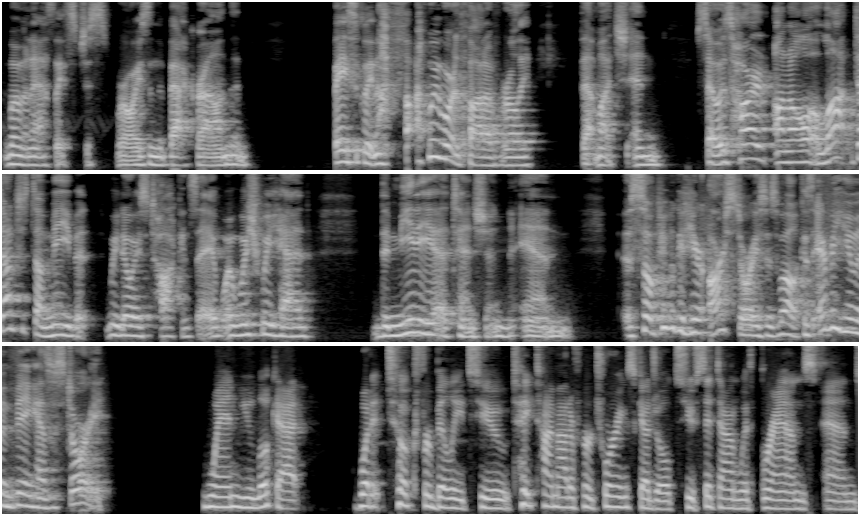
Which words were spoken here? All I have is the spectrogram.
women athletes just were always in the background and basically not we weren't thought of really that much. And so it's hard on all a lot, not just on me, but we'd always talk and say, I wish we had the media attention and so people could hear our stories as well because every human being has a story when you look at what it took for billie to take time out of her touring schedule to sit down with brands and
